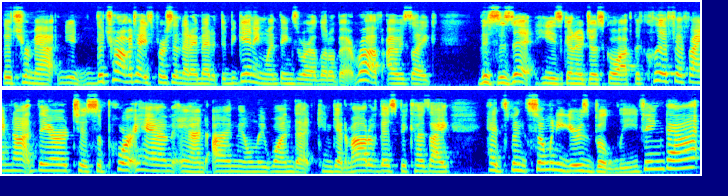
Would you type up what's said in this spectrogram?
the trauma the traumatized person that I met at the beginning when things were a little bit rough. I was like, this is it. He's going to just go off the cliff if I'm not there to support him. And I'm the only one that can get him out of this because I had spent so many years believing that,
